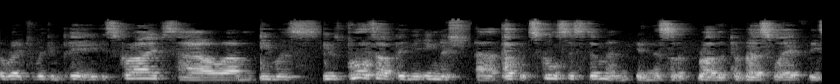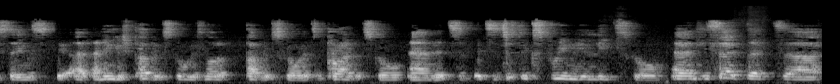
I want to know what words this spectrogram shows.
A Road to Wigan-Pier, he describes how um, he was he was brought up in the English uh, public school system and in the sort of rather perverse way of these things. An English public school is not a public school; it's a private school, and it's it's just extremely elite school. And he said that uh,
